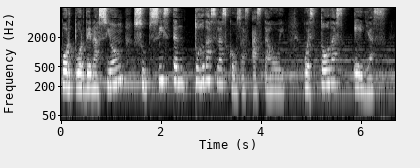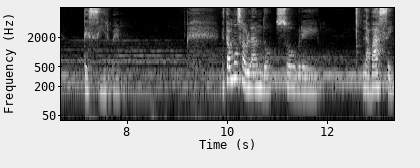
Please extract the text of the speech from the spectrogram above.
Por tu ordenación subsisten todas las cosas hasta hoy, pues todas ellas te sirven. Estamos hablando sobre la base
